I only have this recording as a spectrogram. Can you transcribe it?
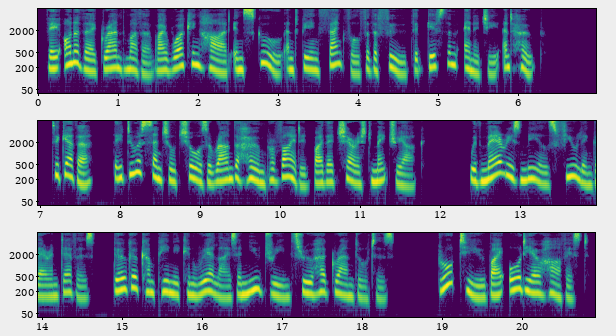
They honor their grandmother by working hard in school and being thankful for the food that gives them energy and hope. Together, they do essential chores around the home provided by their cherished matriarch. With Mary's meals fueling their endeavors, Gogo Campini can realize a new dream through her granddaughters. Brought to you by Audio Harvest.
